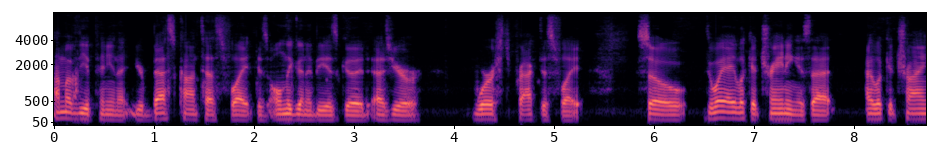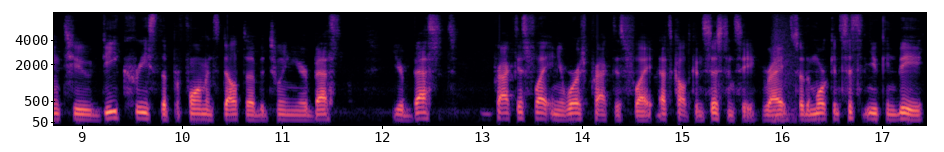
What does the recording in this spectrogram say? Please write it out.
I'm of the opinion that your best contest flight is only going to be as good as your worst practice flight. So the way I look at training is that I look at trying to decrease the performance delta between your best your best practice flight and your worst practice flight. That's called consistency, right? So the more consistent you can be,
